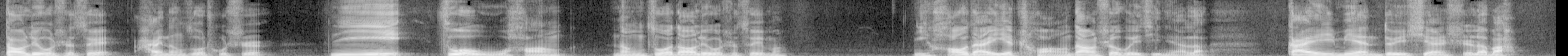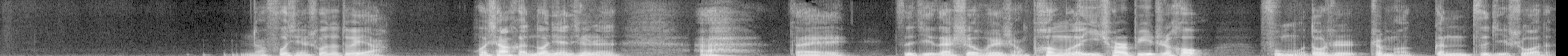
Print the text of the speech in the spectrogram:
到六十岁还能做厨师，你做武行能做到六十岁吗？你好歹也闯荡社会几年了，该面对现实了吧？那父亲说的对呀，我想很多年轻人，啊，在。自己在社会上碰了一圈壁之后，父母都是这么跟自己说的：“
